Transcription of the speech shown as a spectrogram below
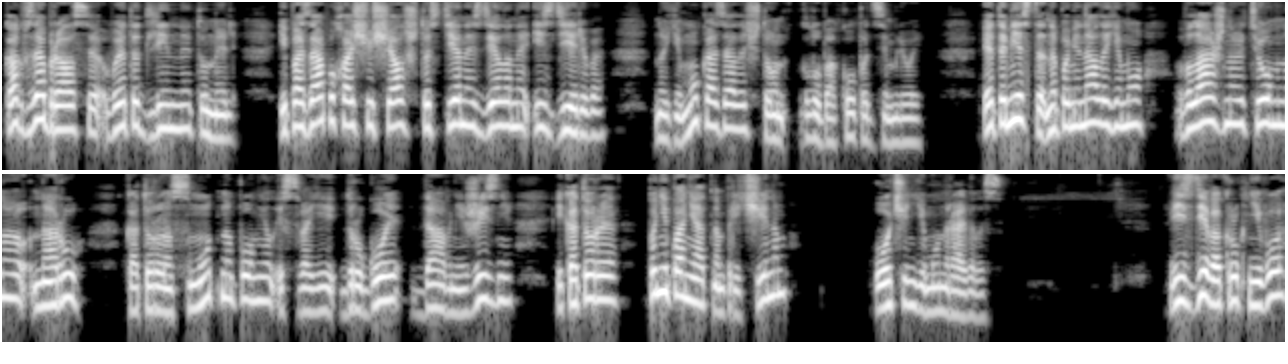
как взобрался в этот длинный туннель и по запаху ощущал, что стены сделаны из дерева, но ему казалось, что он глубоко под землей. Это место напоминало ему влажную темную нору, которую он смутно помнил из своей другой давней жизни и которая по непонятным причинам очень ему нравилась. Везде вокруг него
